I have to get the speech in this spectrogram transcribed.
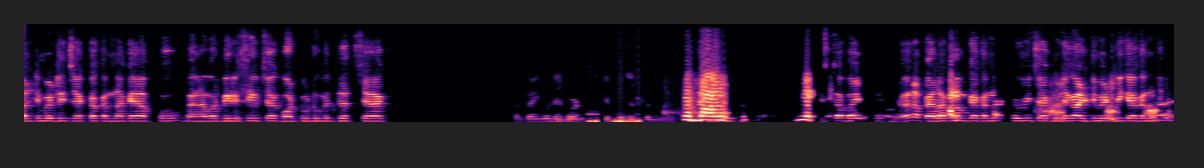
अल्टीमेटली चेक का करना क्या है आपको? Whenever we receive cheque what to do with that cheque sir bank में डिपॉजिट करना है। इसका भाई समझा ना पहला काम क्या करना है? जो भी चेक मिलेगा अल्टीमेटली क्या करना है?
